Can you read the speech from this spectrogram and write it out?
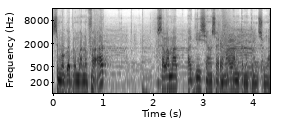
Semoga bermanfaat selamat pagi siang sore malam teman-teman semua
